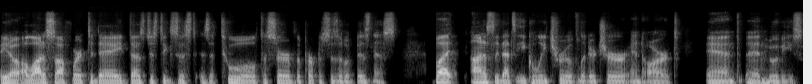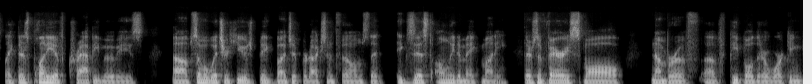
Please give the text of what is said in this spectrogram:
you know, a lot of software today does just exist as a tool to serve the purposes of a business. But honestly, that's equally true of literature and art and and mm-hmm. movies. Like there's plenty of crappy movies, um, some of which are huge, big budget production films that exist only to make money. There's a very small number of of people that are working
